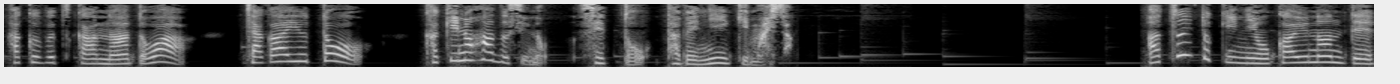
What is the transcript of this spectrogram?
博物館の後は、茶がゆと柿の葉寿司のセットを食べに行きました。暑い時にお粥なんて、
